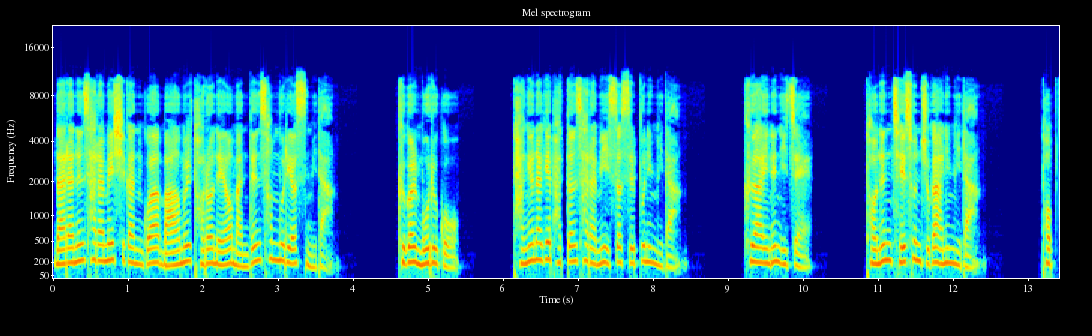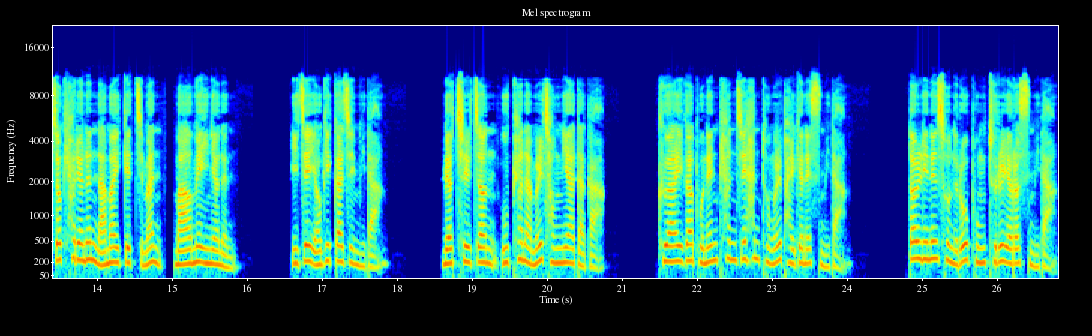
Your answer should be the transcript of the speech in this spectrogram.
나라는 사람의 시간과 마음을 덜어내어 만든 선물이었습니다. 그걸 모르고 당연하게 받던 사람이 있었을 뿐입니다. 그 아이는 이제 더는 제 손주가 아닙니다. 법적 혈연은 남아있겠지만 마음의 인연은 이제 여기까지입니다. 며칠 전 우편함을 정리하다가 그 아이가 보낸 편지 한 통을 발견했습니다. 떨리는 손으로 봉투를 열었습니다.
